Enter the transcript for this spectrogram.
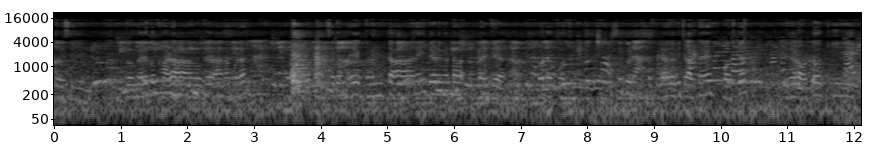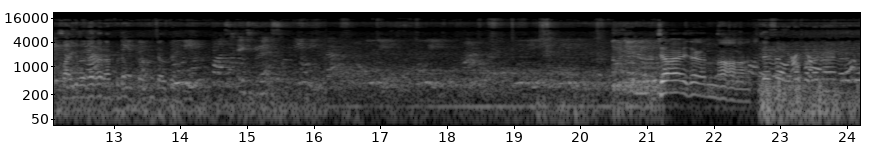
तो इसीलिए। तो मेरे को खड़ा होकर आना पड़ा और कम से कम एक घंटा नहीं, डेढ़ घंटा लग गया कटक पहुँचने के लिए। तो फ़िलहाल अभी चलते हैं हॉस्टल इधर ऑटो की बाइक वगैरह रैपिडो करके चलते हैं। जय जगन्नाथ। इधर से ऑटो पकड़ना है मेरे को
